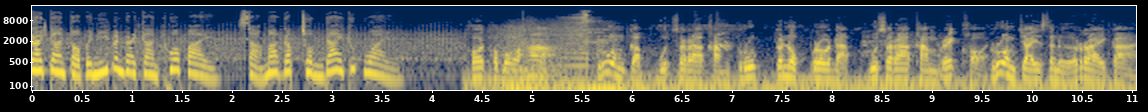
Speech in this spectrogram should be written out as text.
รายการต่อไปนี้เป็นรายการทั่วไป สามารถรับชมได้ทุกวัย ททบ 5 ร่วมกับบุษราคำกรุ๊ปกนกโปรดักต์บุษราคำเรคคอร์ด ร่วมใจเสนอรายการ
